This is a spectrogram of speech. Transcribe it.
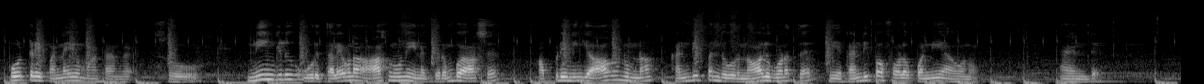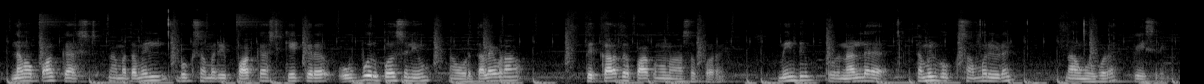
போர்ட்ரே பண்ணவே மாட்டாங்க. ஸோ நீங்களும் ஒரு தலைவனாக ஆகணும்னு எனக்கு ரொம்ப ஆசை. அப்படி நீங்கள் ஆகணும்னா கண்டிப்பாக இந்த ஒரு நாலு குணத்தை நீங்கள் கண்டிப்பாக ஃபாலோ பண்ணியே ஆகணும். அண்டு நம்ம பாட்காஸ்ட் நம்ம தமிழ் புக் சம்மரி பாட்காஸ்ட் கேட்குற ஒவ்வொரு பர்சனையும் நான் ஒரு தலைவனாக பிற்காலத்தில் பார்க்கணுன்னு ஆசைப்பட்றேன். மீண்டும் ஒரு நல்ல தமிழ் புக் சம்மரியுடன் நான் உங்கள் கூட பேசுகிறேன்.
